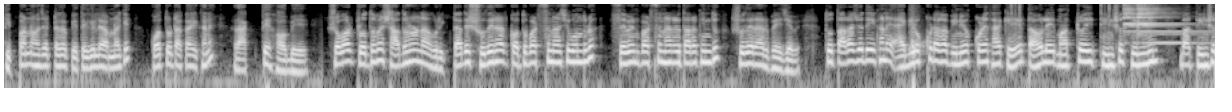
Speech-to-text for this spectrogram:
তিপ্পান্ন হাজার টাকা পেতে গেলে আপনাকে কত টাকা এখানে রাখতে হবে? সবার প্রথমে সাধারণ নাগরিক, তাদের সুদের হার কত পার্সেন্ট আছে বন্ধুরা? সেভেন পার্সেন্ট হারে তারা কিন্তু সুদের হার পেয়ে যাবে। তো তারা যদি এখানে এক লক্ষ টাকা বিনিয়োগ করে থাকে, তাহলে মাত্র এই তিনশো তিন দিন বা তিনশো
